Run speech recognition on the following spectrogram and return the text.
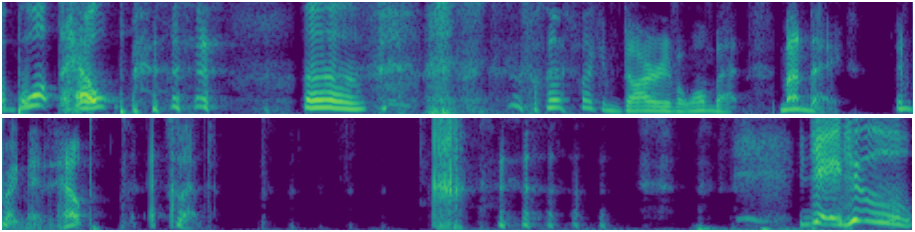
Abort the help. Uh, It's like fucking Diary of a Wombat. Monday. Impregnated help. Slept. day two,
